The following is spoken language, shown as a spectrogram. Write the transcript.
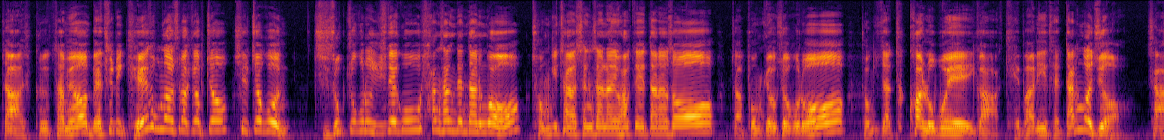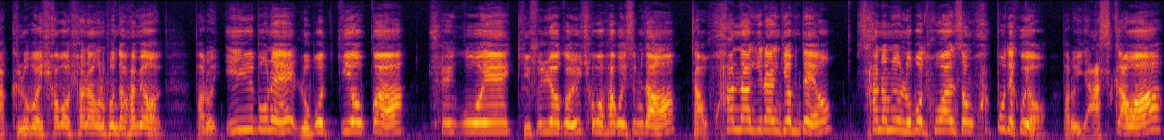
자, 그렇다면 매출이 계속 나올 수밖에 없죠. 실적은 지속적으로 유지되고 향상된다는 거. 전기차 생산 라인 확대에 따라서 자, 본격적으로 전기차 특화 로보웨이가 개발이 됐다는 거죠. 자, 글로벌 협업 현황을 본다고 하면 바로 일본의 로봇 기업과 최고의 기술력을 협업하고 있습니다. 자, 환학이라는 기업인데요. 산업용 로봇 호환성 확보됐고요. 바로 야스카와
